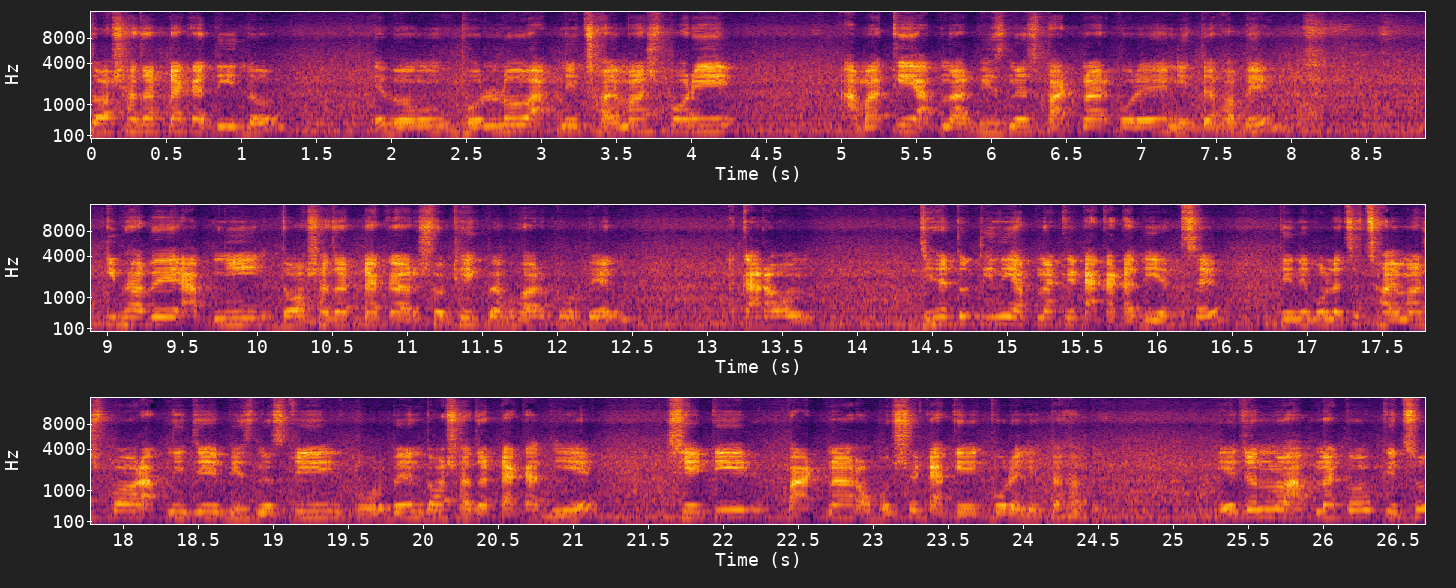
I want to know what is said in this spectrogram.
দশ হাজার টাকা দিল এবং বলল, আপনি ছয় মাস পরে আমাকে আপনার বিজনেস পার্টনার করে নিতে হবে। কীভাবে আপনি দশ হাজার টাকার সঠিক ব্যবহার করবেন? কারণ যেহেতু তিনি আপনাকে টাকাটা দিয়েছে, তিনি বলেছে ছয় মাস পর আপনি যে বিজনেসটি করবেন দশ হাজার টাকা দিয়ে, সেটির পার্টনার অবশ্যই তাকে করে নিতে হবে। এজন্য আপনাকেও কিছু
